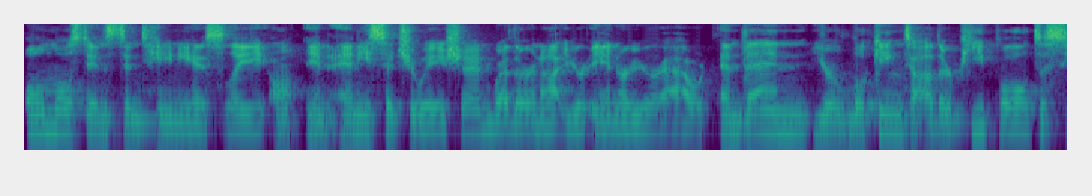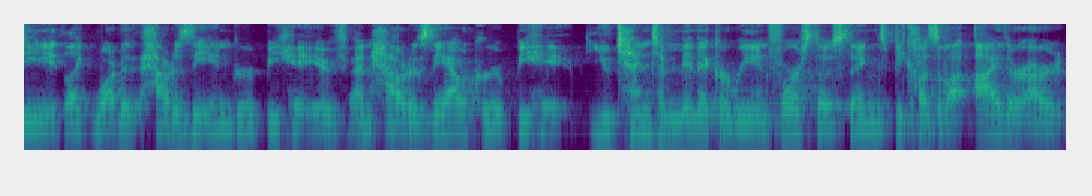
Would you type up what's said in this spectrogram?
almost instantaneously uh, in any situation whether or not you're in or you're out. And then you're looking to other people to see like what how does the in group behave and how does the out group behave? You tend to mimic or reinforce those things because of either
